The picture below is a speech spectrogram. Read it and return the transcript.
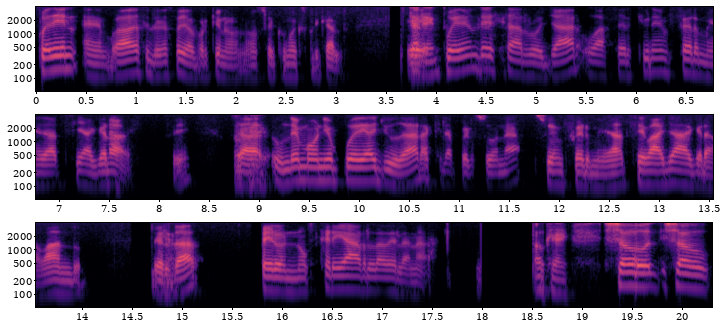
pueden, eh, voy a decirlo en español porque no, no sé cómo explicarlo. eh, pueden desarrollar o hacer que una enfermedad sea grave. ¿sí? O sea, okay. un demonio puede ayudar a que la persona, su enfermedad se vaya agravando, ¿verdad? Yeah. Pero no crearla de la nada. Okay, so so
